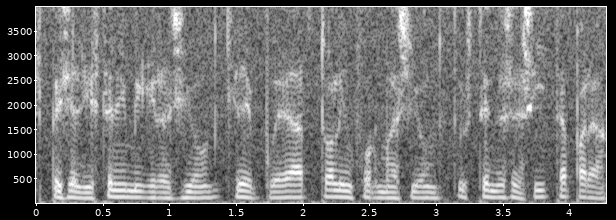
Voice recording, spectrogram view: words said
especialista en inmigración que le puede dar toda la información que usted necesita para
